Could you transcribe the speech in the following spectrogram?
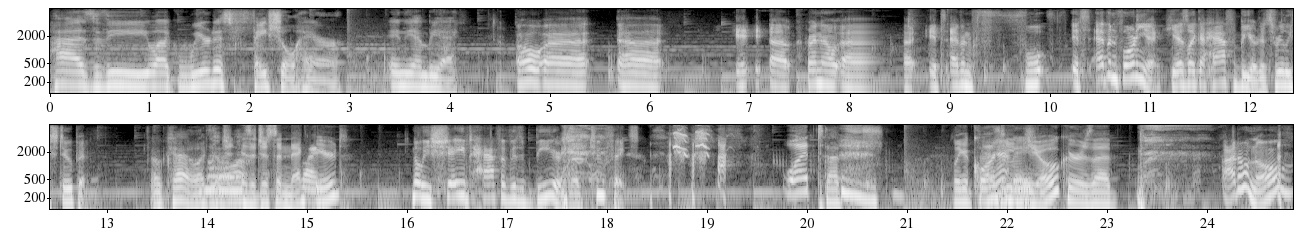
has the like weirdest facial hair in the NBA? Oh, uh, uh, it, it, uh, right now, uh, uh, it's Evan. Fo- it's Evan Fournier. He has like a half beard. It's really stupid. Okay, I like that. Is a it- lot. is it just a neck Right. beard? No, he shaved half of his beard like Two Face. What? That's Like a quarantine amazing. joke, or is that? I don't know.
